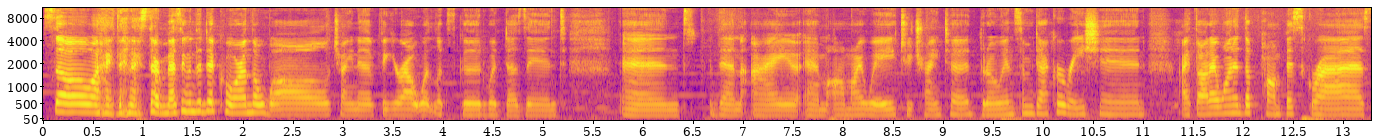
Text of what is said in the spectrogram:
So I, then I start messing with the decor on the wall, trying to figure out what looks good, what doesn't. And then I am on my way to trying to throw in some decoration. I thought I wanted the pampas grass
